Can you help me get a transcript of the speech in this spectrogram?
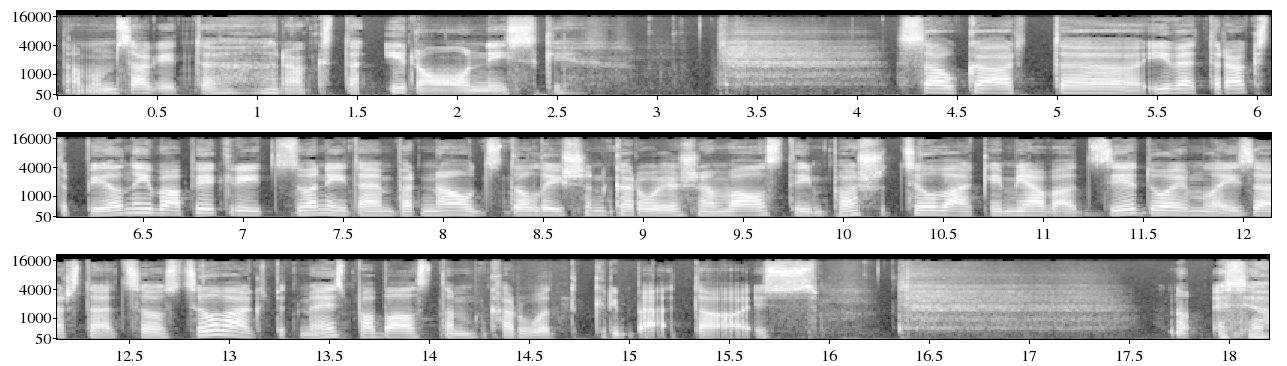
Tā mums Agita raksta ironiski. Savukārt uh, Iveta raksta pilnībā piekrīt zvanītājiem par naudas dalīšanu karojošām valstīm. Pašu cilvēkiem jāvāc ziedojumi, lai izārstētu savus cilvēkus, bet mēs pabalstam karot gribētājus. Nu, es jau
